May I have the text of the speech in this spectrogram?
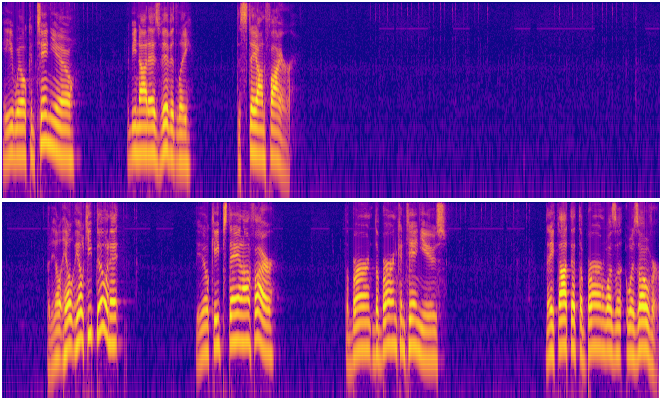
He will continue, maybe not as vividly, to stay on fire. But he'll he'll he'll keep doing it. He'll keep staying on fire. The burn the burn continues. They thought that the burn was uh, was over.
